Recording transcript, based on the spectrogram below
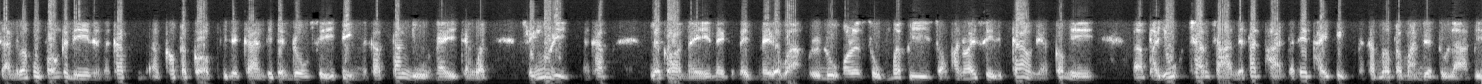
ศาลเห็นว่าผู้ฟ้องคดีเนี่ยนะครับเอ่อเขาประกอบกิจการที่เป็นโรงสีจริงนะครับ ตั้งอยู่ในจังหวัดสิงห์บุรีนะครับแล้วก็ในในในในระหว่างฤดูมรสุมเมื่อปี 2549 เนี่ยก็มีเอ่อ พายุช้างสารเนี่ยพัดผ่านประเทศไทยจริงนะครับเมื่อประมาณเดือนตุลาปี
